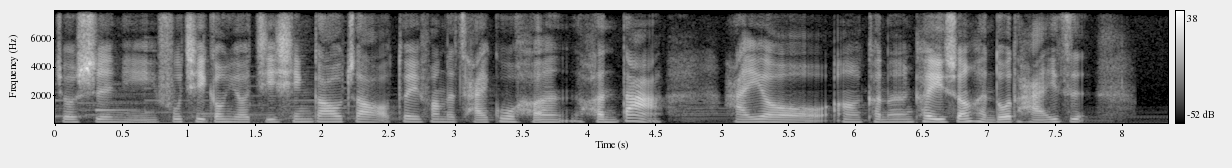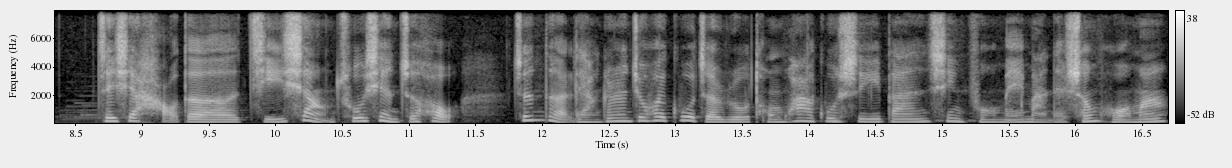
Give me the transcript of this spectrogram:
就是你夫妻宫有吉星高照，对方的财库很很大，还有呃可能可以生很多的孩子，这些好的吉象出现之后，真的两个人就会过着如童话故事一般幸福美满的生活吗？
